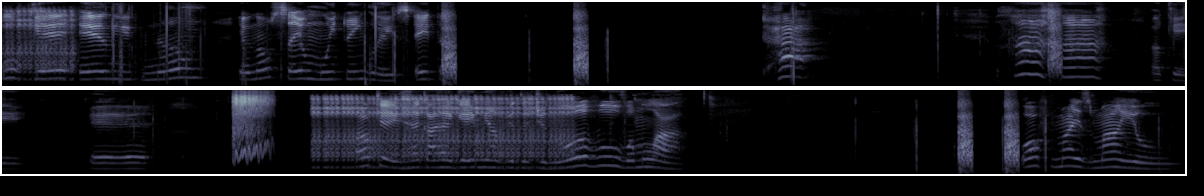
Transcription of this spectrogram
Porque ele não. Eu não sei muito inglês. Eita. Ha! Ha, ha. Ok. É. Ok, recarreguei minha vida de novo. Vamos lá. Off my smile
